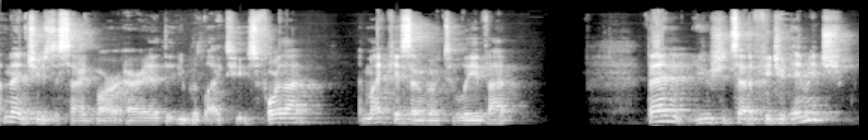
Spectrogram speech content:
and then choose the sidebar area that you would like to use for that. In my case, I'm going to leave that. Then you should set a featured image.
